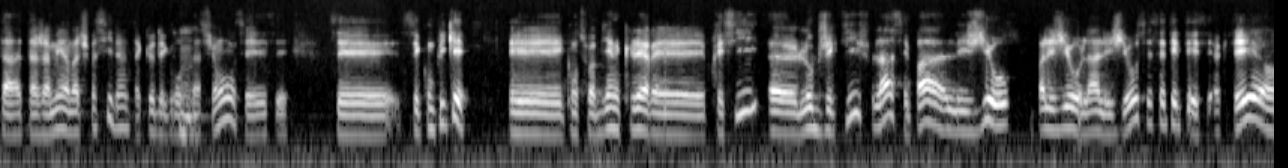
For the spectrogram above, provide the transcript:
t'as jamais un match facile. Hein, t'as que des grosses mm. nations. C'est compliqué. Et qu'on soit bien clair et précis, l'objectif, là, c'est pas les JO pas les JO. Là, les JO, c'est cet été. C'est acté. Euh,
